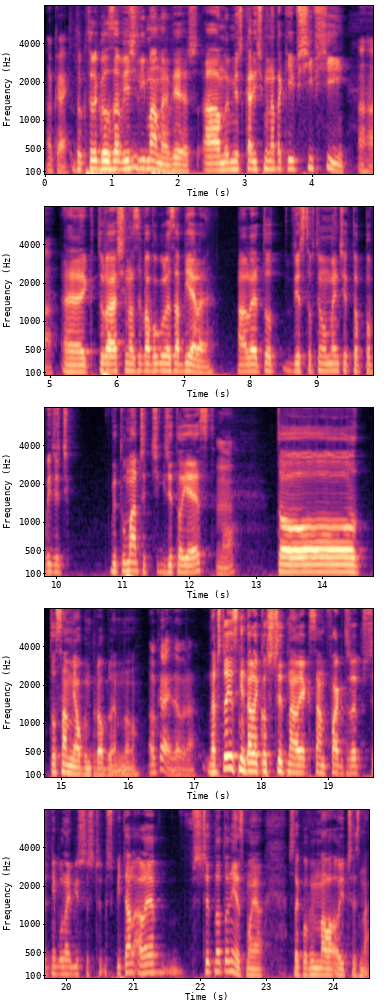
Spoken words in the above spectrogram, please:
Okej, do którego zawieźli mamę, wiesz, a my mieszkaliśmy na takiej wsi wsi, aha. e, która się nazywa w ogóle Zabiele, ale to, wiesz co, w tym momencie to powiedzieć, wytłumaczyć ci, gdzie to jest, No. to, to sam miałbym problem, no. Okej, dobra. Znaczy to jest niedaleko Szczytna, jak sam fakt, że w Szczytnie był najbliższy szpital, ale Szczytno to nie jest moja, że tak powiem, mała ojczyzna.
